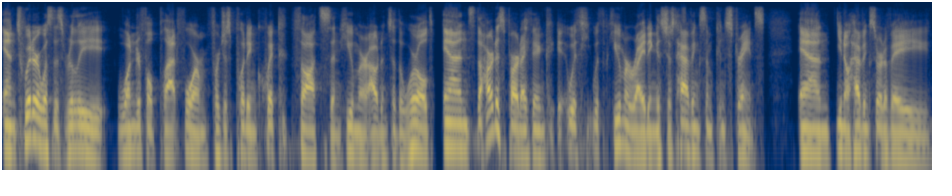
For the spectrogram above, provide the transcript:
And Twitter was this really wonderful platform for just putting quick thoughts and humor out into the world. And the hardest part, I think, with with humor writing is just having some constraints and you know having sort of a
